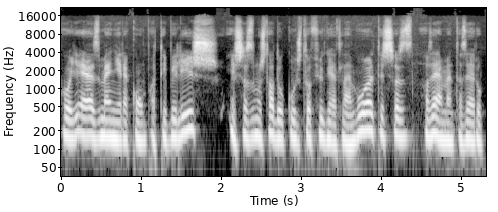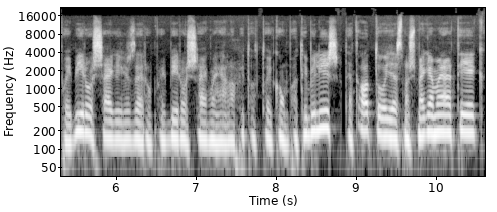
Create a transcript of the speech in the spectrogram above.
hogy ez mennyire kompatibilis, és az most adókulcstól független volt, és az, az elment az Európai Bíróság, és az Európai Bíróság megállapította, hogy kompatibilis. Tehát attól, hogy ezt most megemelték,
